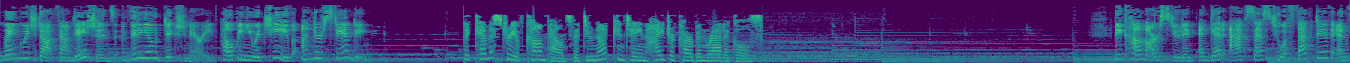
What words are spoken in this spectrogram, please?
Language.Foundation's Video Dictionary, helping you achieve understanding. The chemistry of compounds that do not contain hydrocarbon radicals. Become our student and get access to effective and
